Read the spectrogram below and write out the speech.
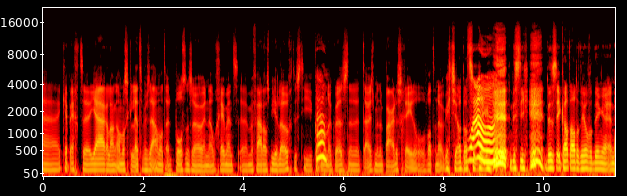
Eh, ik heb echt eh, jarenlang allemaal skeletten verzameld uit het bos en zo. En op een gegeven moment, eh, mijn vader was bioloog, dus die kwam Oh. dan ook wel eens thuis met een paardenschedel of wat dan ook, weet je wel. Dat soort dingen. dus, die, dus ik had altijd heel veel dingen en,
